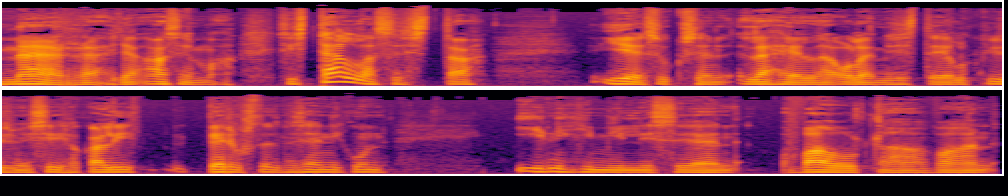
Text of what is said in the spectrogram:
määrää ja asemaa. Siis tällaisesta Jeesuksen lähellä olemisesta ei ollut kysymys, joka oli perustettu niin inhimilliseen valtaan, vaan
